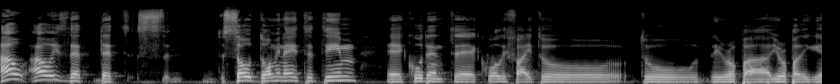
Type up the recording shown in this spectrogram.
how how is that that so dominated team couldn't qualify to to the Europa Europa League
